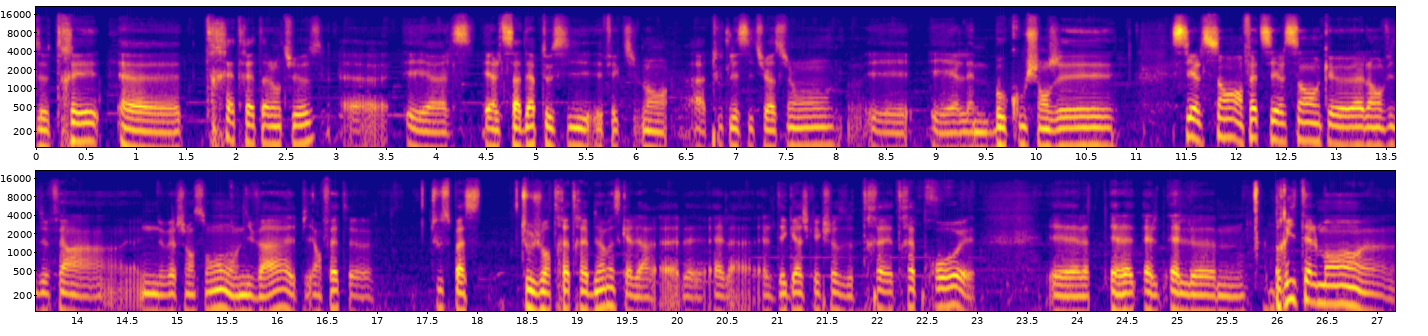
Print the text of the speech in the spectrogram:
de très, euh, très, très talentueuse. euh, et, elle s'adapte aussi, effectivement, à toutes les situations. Et, elle aime beaucoup changer. Si elle sent, en fait, si elle sent qu'elle a envie de faire un- une nouvelle chanson, on y va. Et puis, en fait, euh, tout se passe toujours très, très bien parce qu'elle elle, elle, dégage quelque chose de très, très pro. Et, elle, elle, elle, euh, brille tellement euh,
